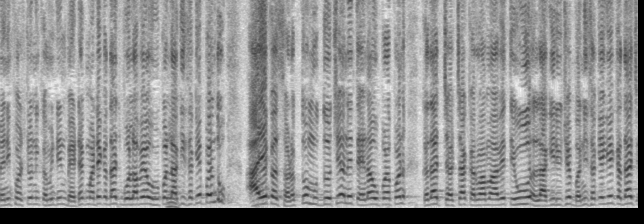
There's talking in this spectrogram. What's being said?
મેનિફેસ્ટોની કમિટીની બેઠક માટે કદાચ બોલાવ્યા એવું પણ લાગી શકે. પરંતુ આ એક સળગતો મુદ્દો છે અને તેના ઉપર પણ કદાચ ચર્ચા કરવામાં આવે તેવું લાગી રહ્યું છે. બની શકે કે કદાચ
